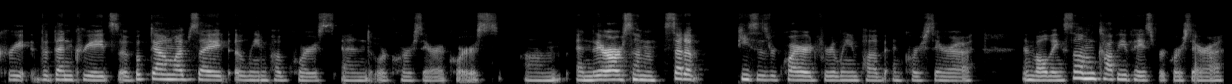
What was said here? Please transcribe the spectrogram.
create that then creates a Bookdown website, a LeanPub course, and or Coursera course. Um, and there are some setup pieces required for LeanPub and Coursera involving some copy paste for Coursera,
